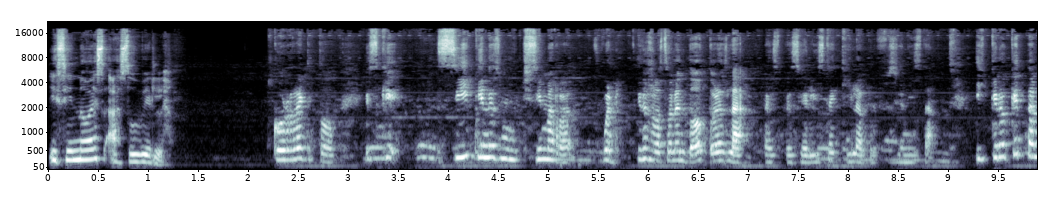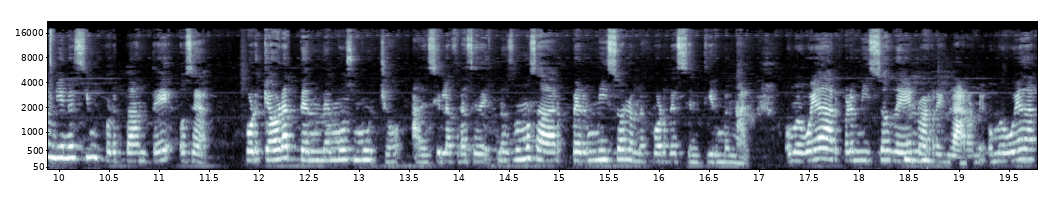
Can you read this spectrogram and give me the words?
y si no es a subirla. Correcto. Es que sí tienes muchísima razón. Bueno, tienes razón en todo. Tú eres la, especialista aquí, la profesionista. Y creo que también es importante, o sea, porque ahora tendemos mucho a decir la frase de nos vamos a dar permiso a lo mejor de sentirme mal, o me voy a dar permiso de no arreglarme, o me voy a dar,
